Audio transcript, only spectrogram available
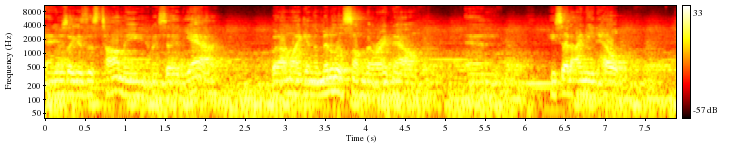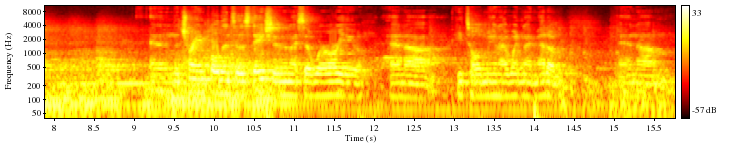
and he was like, is this Tommy? And I said, yeah, but I'm like in the middle of something right now. And he said, I need help. And the train pulled into the station and I said, where are you? And uh, he told me, and I went and I met him, and um,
